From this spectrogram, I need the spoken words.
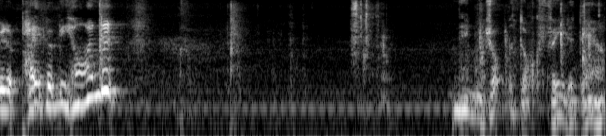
Bit of paper behind it. And then we drop the dock feeder down.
